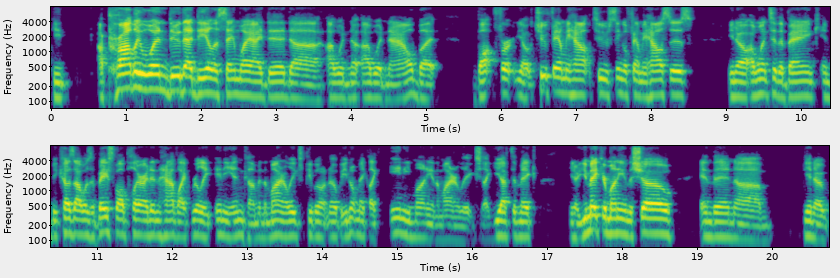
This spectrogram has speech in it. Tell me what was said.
He, I probably wouldn't do that deal the same way I did. Uh, I would know, I would now, but bought for you know two family house, two single family houses you know, I went to the bank and because I was a baseball player, I didn't have like really any income in the minor leagues. People don't know, but you don't make like any money in the minor leagues. Like you have to make, you know, you make your money in the show and then, um, you know,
